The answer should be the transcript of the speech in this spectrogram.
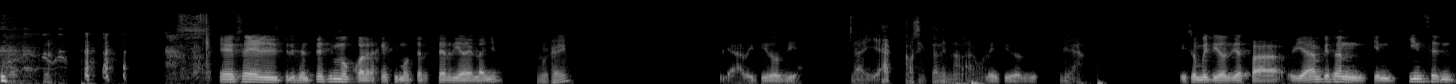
es el tricentésimo cuadragésimo tercer día del año. Ok. Ya, 22 días. Ya, ya, cosita de nada, güey. 22 días. Ya. Y son 22 días para... Ya empiezan en 15...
